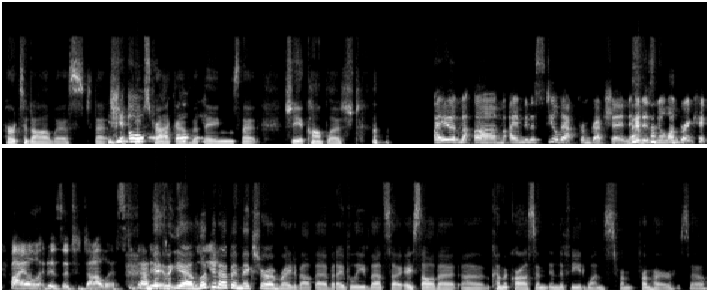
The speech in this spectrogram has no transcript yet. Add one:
her ta-da list that she yeah, keeps oh, track of the things that she accomplished I am um I am going to steal that from Gretchen. It is no longer a kick file; it is a ta-da list. That is yeah, look it up and make sure I'm right about that. But I believe that's I, I saw that uh, come across in, in the feed once from from her. So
